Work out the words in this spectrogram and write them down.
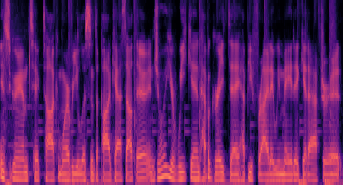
Instagram, TikTok, and wherever you listen to the podcast out there. Enjoy your weekend. Have a great day. Happy Friday. We made it. Get after it.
